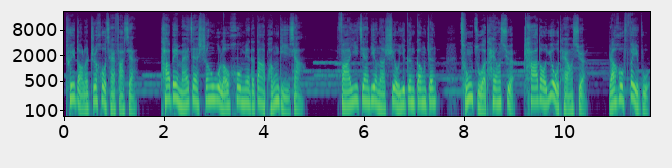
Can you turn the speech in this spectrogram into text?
推倒了之后，才发现他被埋在生物楼后面的大棚底下。法医鉴定呢，是有一根钢针从左太阳穴插到右太阳穴，然后肺部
